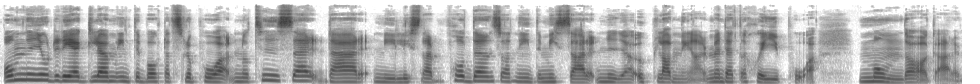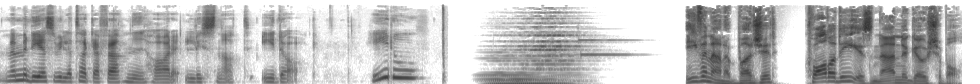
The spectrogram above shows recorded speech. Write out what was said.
Om ni gjorde det, glöm inte bort att slå på notiser där ni lyssnar på podden så att ni inte missar nya uppladdningar. Men detta sker ju på måndagar. Men med det så vill jag tacka för att ni har lyssnat idag. Hejdå! Even on a budget, quality is non-negotiable.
